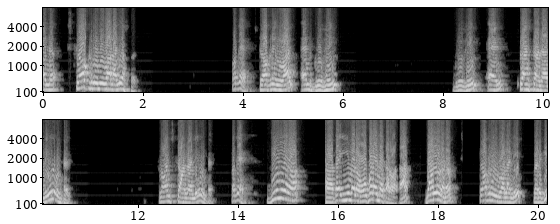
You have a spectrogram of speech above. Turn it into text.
అండ్ స్ట్రోక్ రిమూవల్ అని వస్తుంది. Okay stroke removal and grooving grooving and ప్లాన్స్టాన్ అని ఉంటుంది. ప్లాన్స్టాన్ అని ఉంటుంది. ఓకే దీనిలో తర్వాత ఈ మనం ఓపెన్ అయిన తర్వాత దానిలో మనం స్టాక్ రిమూవల్ అని మనకి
